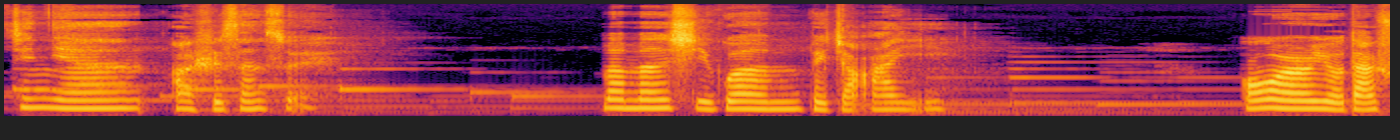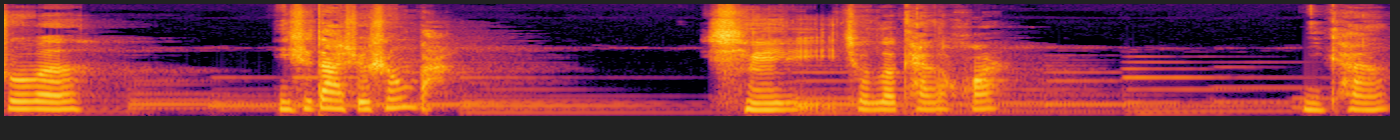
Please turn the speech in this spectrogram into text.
今年二十三岁，慢慢习惯被叫阿姨。偶尔有大叔问。你是大学生吧？心里就乐开了花儿你看，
